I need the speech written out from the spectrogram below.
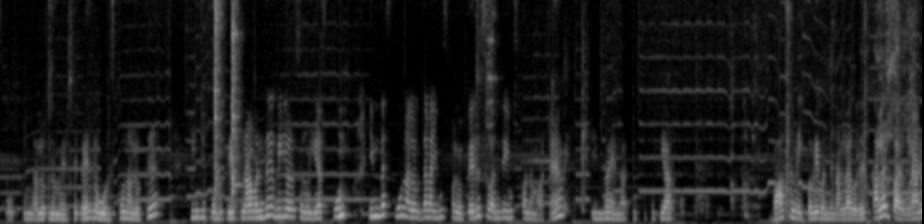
ஸ்பூன் இந்த அளவுக்கு நம்ம எடுத்துக்கிறேன். இதில் ஒரு ஸ்பூன் அளவுக்கு இஞ்சி பூண்டு பேஸ்ட் நான் வந்து வீடியோவில் சொல்லுவேன் இல்லையா ஸ்பூன் இந்த ஸ்பூன் அளவுக்கு தான் நான் யூஸ் பண்ணுவேன். பெருசு வந்து யூஸ் பண்ண மாட்டேன். இதுதான் எல்லாம் குட்டி குட்டியாக இருக்கும். வாசனை இப்போவே வந்து நல்லா வருது. கலர் பாருங்களேன்.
